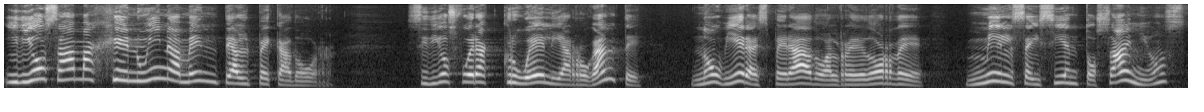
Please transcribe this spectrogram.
Y Dios ama genuinamente al pecador. Si Dios fuera cruel y arrogante, no hubiera esperado alrededor de 1600 años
